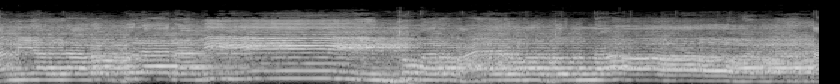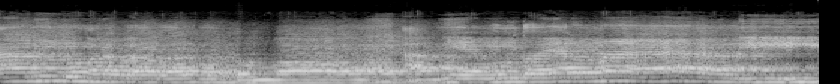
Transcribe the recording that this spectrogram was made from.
আমি আল্লাহ তোমার ভাইয়ের মতন নয়, আমি তোমার বাবার মতন নয়, আমি এমন দয়ার মালিক।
